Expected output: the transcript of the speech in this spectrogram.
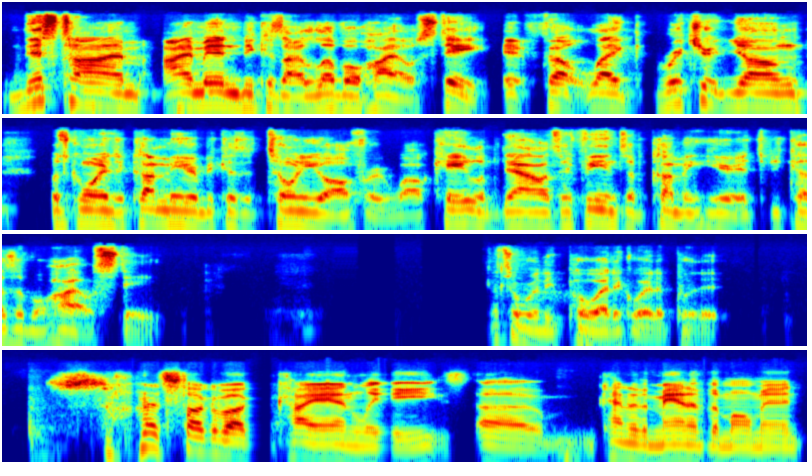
"This time I'm in because I love Ohio State." It felt like Richard Young was going to come here because of Tony Alford, while Caleb Downs, if he ends up coming here, it's because of Ohio State. That's a really poetic way to put it. So let's talk about Kayin Lee, uh, kind of the man of the moment,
